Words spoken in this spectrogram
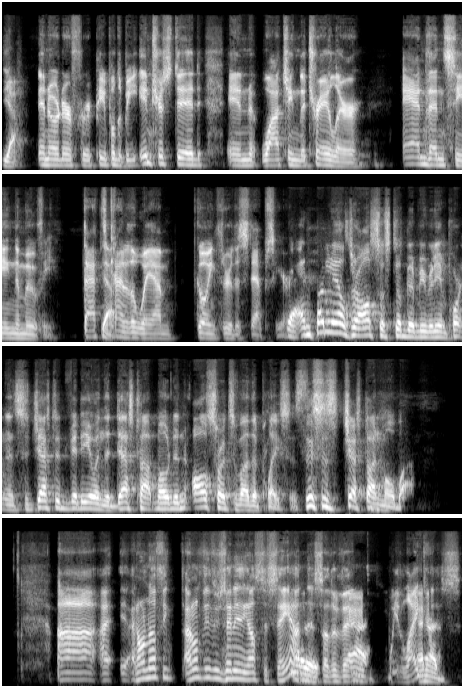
Yeah. In order for people to be interested in watching the trailer and then seeing the movie. That's Yeah. kind of the way I'm going through the steps here. Yeah, and thumbnails are also still going to be really important in suggested video in the desktop mode and all sorts of other places. This is just on mobile. Uh, I, I don't know. Think I don't think there's anything else to say on this other than ads. we like Ads. this.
